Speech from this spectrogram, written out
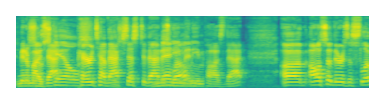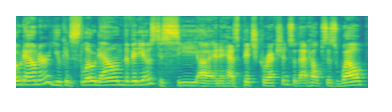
Minimize so that. Scales, Parents have access to that many, as well. Many, pause that. Um, also, there is a slow downer. You can slow down the videos to see, uh, and it has pitch correction, so that helps as well.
